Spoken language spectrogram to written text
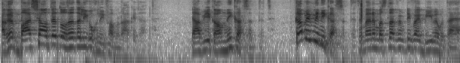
اگر بادشاہ ہوتے تو حضرت علی کو خلیفہ بنا کے جاتے۔ یا آپ یہ کام نہیں کر سکتے تھے۔ کبھی بھی نہیں کر سکتے تھے۔ میں نے مسئلہ 55 بی میں بتایا۔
